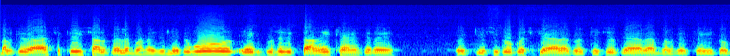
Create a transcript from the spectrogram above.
बल्कि आज से कई साल पहले बने थी लेकिन वो एक दूसरे की टांगे खींच रहे कोई किसी को कुछ कह रहा है कोई किसी को कह रहा है बल्कि कई तो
